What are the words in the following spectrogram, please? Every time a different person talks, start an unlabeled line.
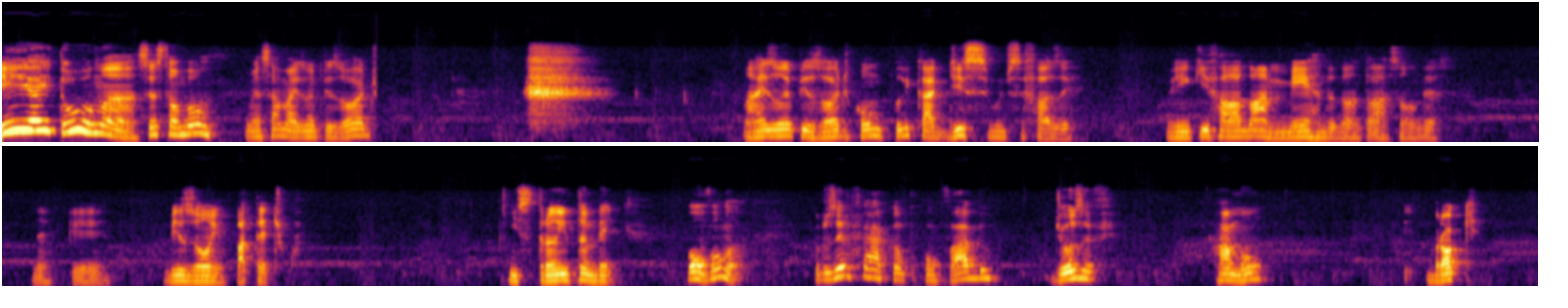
E aí, turma? Vocês estão bom? Começar mais um episódio. Mais um episódio complicadíssimo de se fazer. Vim aqui falar de uma merda de uma atuação dessa. Né? Porque. Bisonho, patético. Estranho também. Bom, vamos lá. Cruzeiro foi a campo com Fábio, Joseph, Ramon, Brock,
